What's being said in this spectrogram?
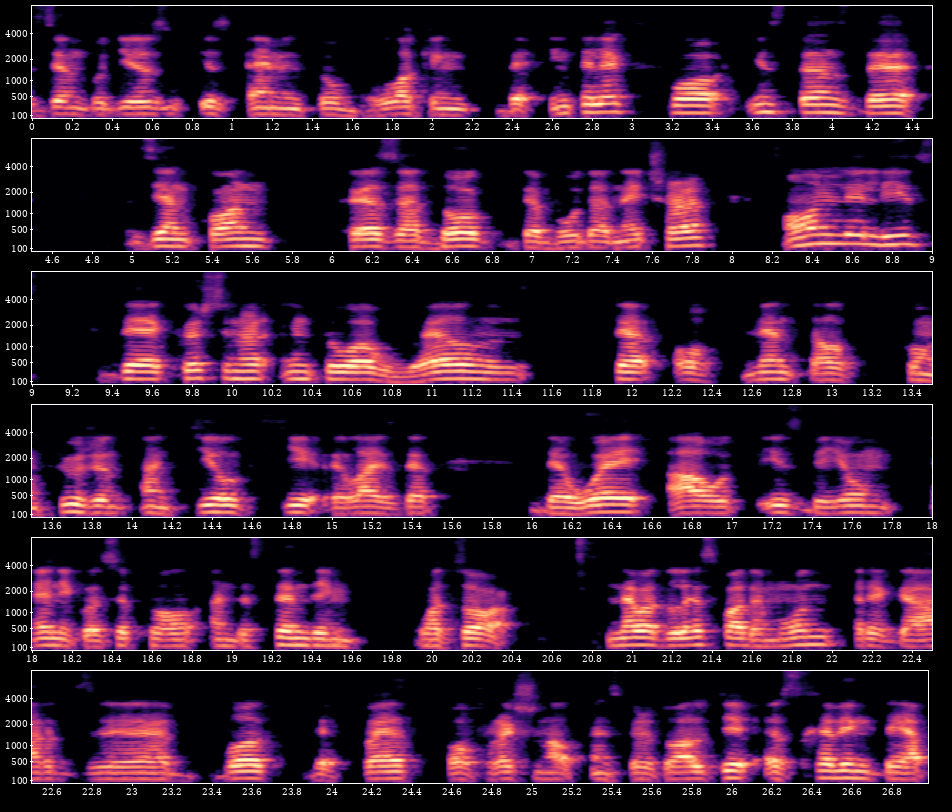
Zen Buddhism is aiming to blocking the intellect. For instance, the Zen koan has a dog, the Buddha nature, only leads the questioner into a well of mental confusion until he realizes that the way out is beyond any conceptual understanding whatsoever. Nevertheless, Father Moon regards uh, both the path of rational and spirituality as having their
